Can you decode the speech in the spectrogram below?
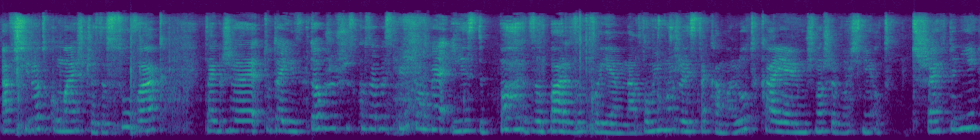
a w środku ma jeszcze zasuwak. Także tutaj jest dobrze wszystko zabezpieczone i jest bardzo, bardzo pojemna. Pomimo, że jest taka malutka, ja ją już noszę właśnie od trzech dni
